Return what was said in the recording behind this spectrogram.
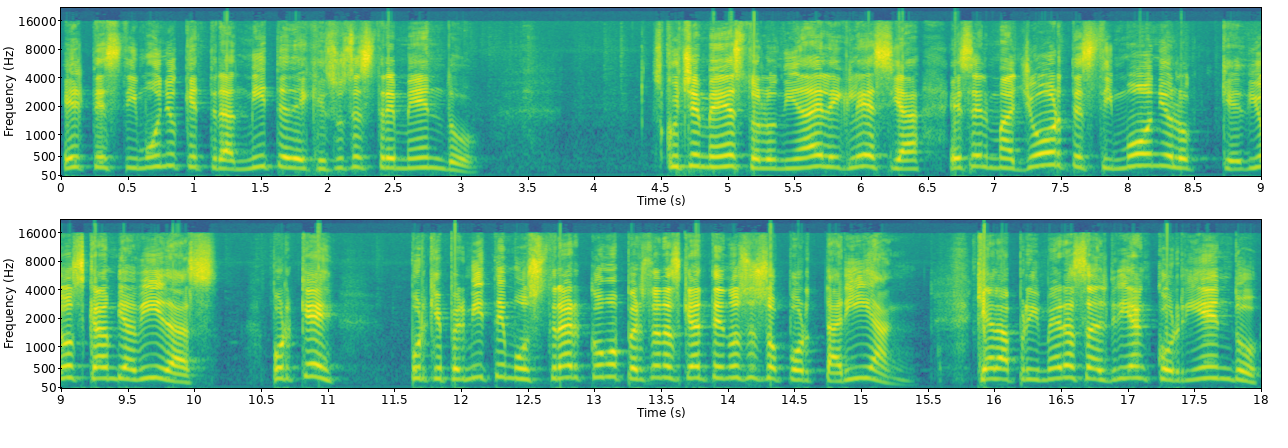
el testimonio que transmite de Jesús es tremendo. Escúcheme esto, la unidad de la iglesia es el mayor testimonio de lo que Dios cambia vidas. ¿Por qué? Porque permite mostrar cómo personas que antes no se soportarían, que a la primera saldrían corriendo,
